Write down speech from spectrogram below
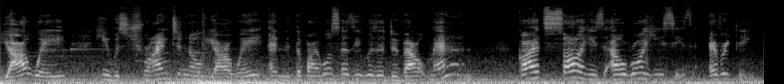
Yahweh. He was trying to know Yahweh. And the Bible says he was a devout man. God saw, he's El Roi, he sees everything.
